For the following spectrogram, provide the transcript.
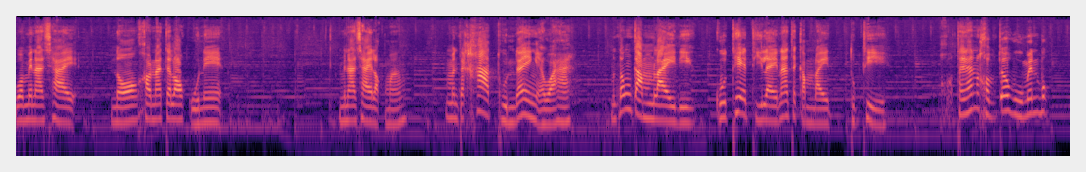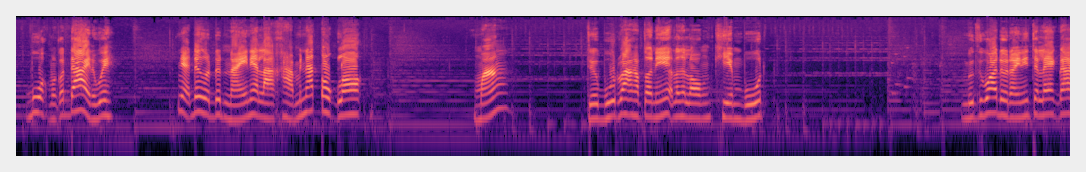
ว่าไม่น่าใช่ น้องเขาน่าจะลอกกูแน่ ไม่น่าใช่หรอกมั้ง มันจะขาดทุนได้ยังไงวะฮะ มันต้องกำไรดี กูเทศทีไรน่าจะกำไรทุกทีไททันคอมพิวเตอร์วูแมนบวกบวกมันก็ได้นะเว้ย เนี่ยเดินเดินไหนเนี่ยราคาไม่น่าตกหรอก มั้ง เจอบูธว่างครับตอนนี้เราจะลองเคมบูธดูสิว่าเดินไหนนี้จะแลกได้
